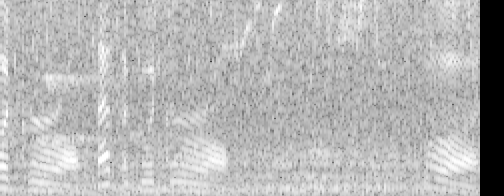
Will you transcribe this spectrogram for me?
Good girl. That's a good girl. Good.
